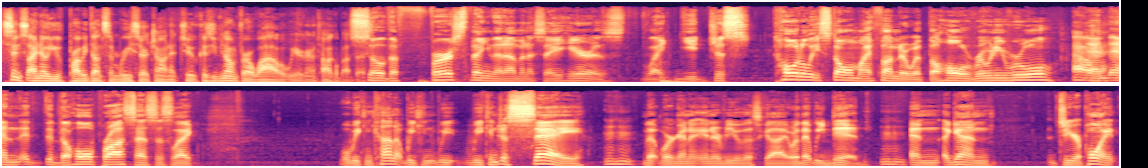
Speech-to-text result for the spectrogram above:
since I know you've probably done some research on it too, because you've known for a while we were going to talk about this. So the first thing that I'm gonna say here is like you just totally stole my thunder with the whole Rooney Rule, Oh, okay. and and it, the whole process is like, well, we can kind of we can we we can just say Mm-hmm. that we're gonna interview this guy or that we did, and again, to your point,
